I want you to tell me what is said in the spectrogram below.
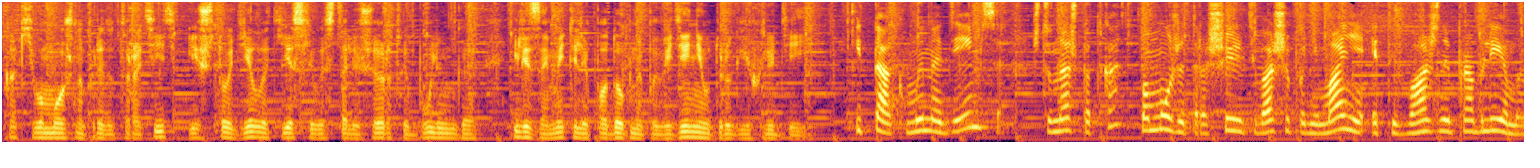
как его можно предотвратить и что делать, если вы стали жертвой буллинга или заметили подобное поведение у других людей. Итак, мы надеемся, что наш подкаст поможет расширить ваше понимание этой важной проблемы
